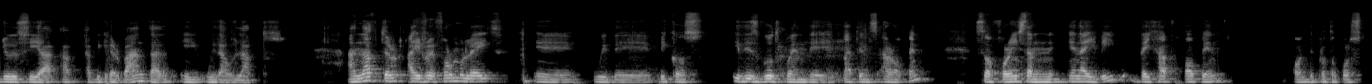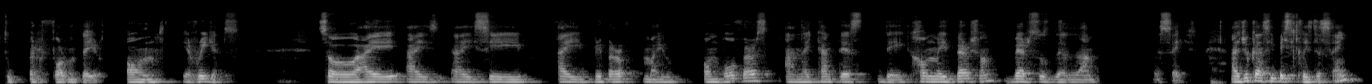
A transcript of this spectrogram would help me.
you see a, a, a bigger band than without lactose. And after I reformulate uh, with the, because it is good when the patents are open. So for instance, NIV, they have open all the protocols to perform their own regions. So I, I, I see, I prepare my own buffers and I can test the homemade version versus the LAMP says. As you can see, basically it's the same.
